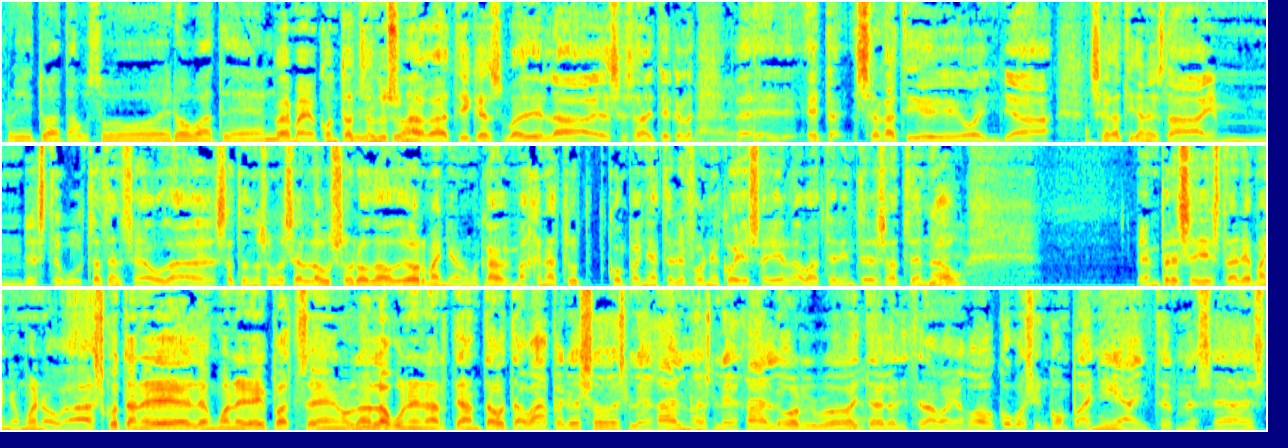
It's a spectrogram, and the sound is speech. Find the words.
proiektua eta auzo ero baten... Bai, baina kontatzen duzunagatik ez, bai dela, ez, esan daitekela. Eta zergatik, eh, oain ja, zergatik ez da hainbeste bultzatzen, zer hau da, esaten duzun bezala lau zoro daude hor, baina, claro, imaginatut, kompainia telefoniko esaiela batera interesatzen hau, enpresei ez dare, baina, bueno, askotan ere lenguan ere aipatzen Mm. lagunen artean ta eta, ba, pero eso es legal, no es legal, hor baita gelditzen da, baina, go, como sin compañía, internet sea, ez?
